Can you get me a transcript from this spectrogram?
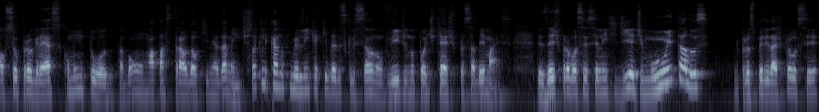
ao seu progresso como um todo, tá bom? Um mapa astral da alquimia da mente. Só clicar no primeiro link aqui da descrição, no vídeo, no podcast para saber mais. Desejo para você um excelente dia de muita luz e prosperidade para você.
